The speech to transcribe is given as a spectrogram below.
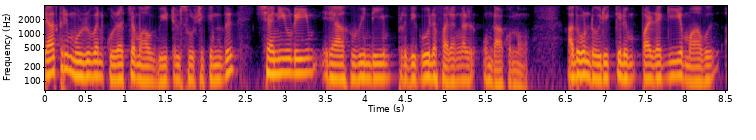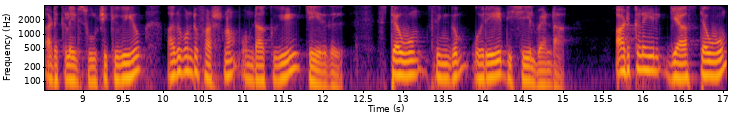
രാത്രി മുഴുവൻ കുഴച്ച മാവ് വീട്ടിൽ സൂക്ഷിക്കുന്നത് ശനിയുടെയും രാഹുവിന്റെയും പ്രതികൂല ഫലങ്ങൾ ഉണ്ടാക്കുന്നു. അതുകൊണ്ട് ഒരിക്കലും പഴകിയ മാവ് അടുക്കളയിൽ സൂക്ഷിക്കുകയോ അതുകൊണ്ട് ഭക്ഷണം ഉണ്ടാക്കുകയോ ചെയ്യരുത്. സ്റ്റൗവും സിങ്കും ഒരേ ദിശയിൽ വേണ്ട. അടുക്കളയിൽ ഗ്യാസ് സ്റ്റൗവും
